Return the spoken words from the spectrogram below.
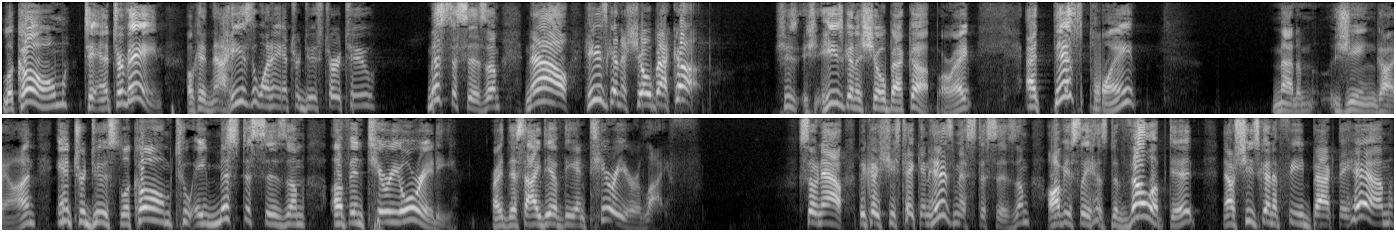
Lacombe to intervene. Okay, now he's the one who introduced her to mysticism, now he's going to show back up. She's, he's going to show back up, all right? At this point, Madame Jeanne Guyon introduced Lacombe to a mysticism of interiority, right? This idea of the interior life. So now, because she's taken his mysticism, obviously has developed it, now she's going to feed back to him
